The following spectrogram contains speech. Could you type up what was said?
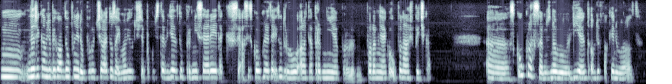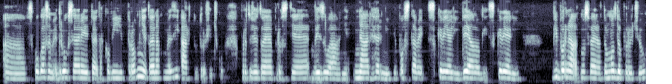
Mm, neříkám, že bych vám to úplně doporučila, je to zajímavé určitě, pokud jste viděli tu první sérii, tak si asi zkouknete i tu druhou, ale ta první je podle mě jako úplná špička. Uh, zkoukla jsem znovu The End of the Fucking World a zkoukla jsem i druhou sérii, to je takový, pro mě to je na pomezí artu trošičku, protože to je prostě vizuálně nádherný, ty postavy skvělý, dialogy skvělý, výborná atmosféra, to moc doporučuji.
